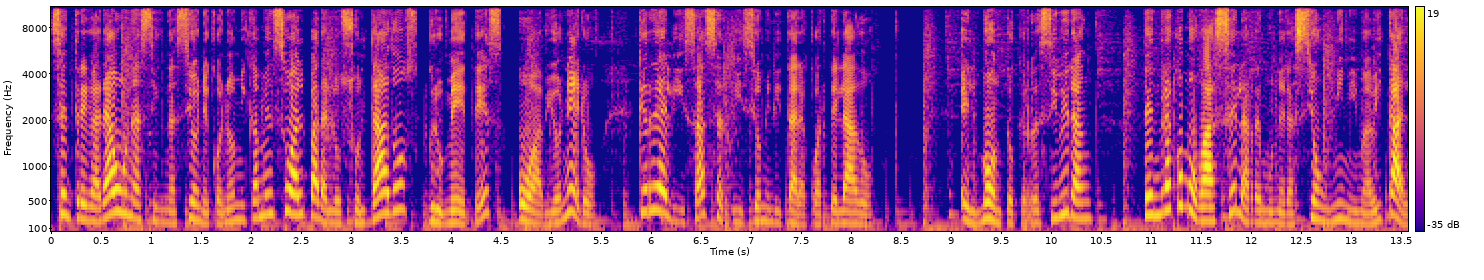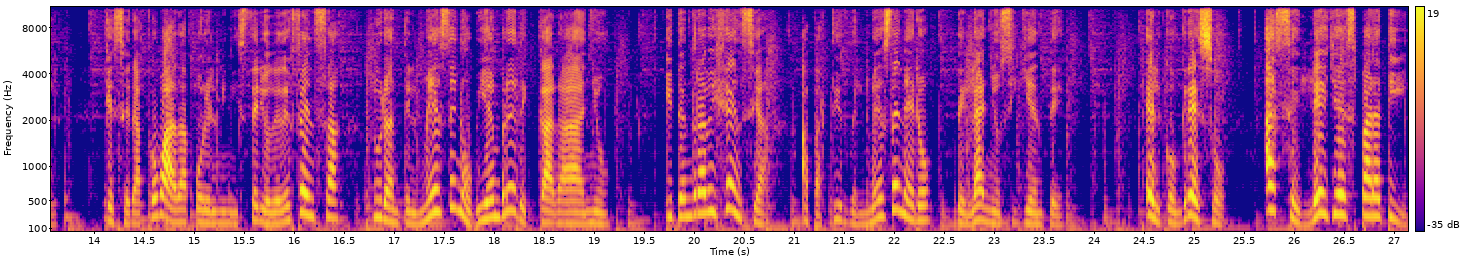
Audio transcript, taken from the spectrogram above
se entregará una asignación económica mensual para los soldados, grumetes o avionero que realiza servicio militar acuartelado. El monto que recibirán tendrá como base la remuneración mínima vital, que será aprobada por el Ministerio de Defensa durante el mes de noviembre de cada año y tendrá vigencia a partir del mes de enero del año siguiente. El Congreso hace leyes para ti.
